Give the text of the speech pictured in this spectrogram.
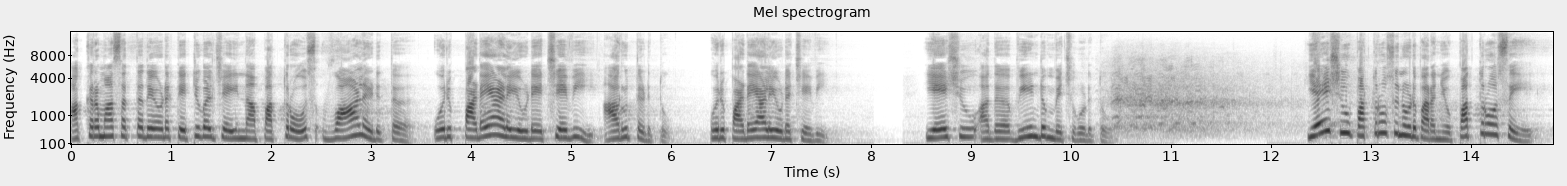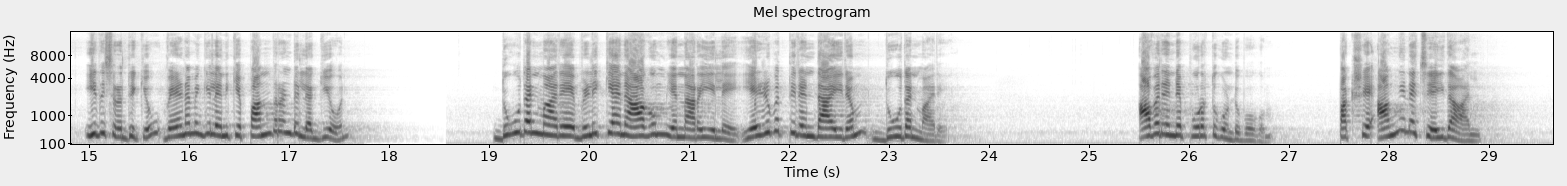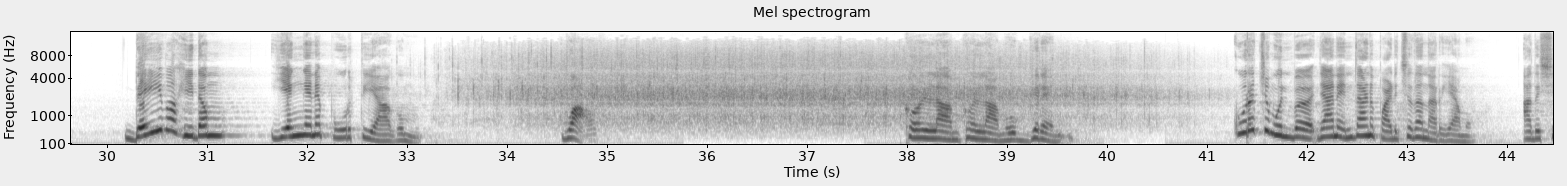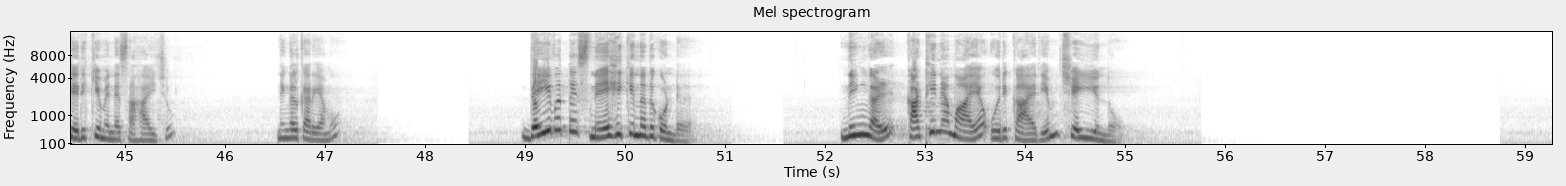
അക്രമാസക്തതയോടെ തെറ്റുകൾ ചെയ്യുന്ന പത്രോസ് വാളെടുത്ത് ഒരു പടയാളിയുടെ ചെവി അറുത്തെടുത്തു. ഒരു പടയാളിയുടെ ചെവി. യേശു അത് വീണ്ടും വെച്ചു കൊടുത്തു. യേശു പത്രോസിനോട് പറഞ്ഞു പത്രോസേ ഇത് ശ്രദ്ധിക്കൂ. വേണമെങ്കിൽ എനിക്ക് പന്ത്രണ്ട് ലഗ്യോൻ ദൂതന്മാരെ വിളിക്കാനാകും എന്നറിയില്ലേ? എഴുപത്തിരണ്ടായിരം ദൂതന്മാരെ. അവരെന്നെ പുറത്തു കൊണ്ടുപോകും. പക്ഷെ അങ്ങനെ ചെയ്താൽ ദൈവഹിതം എങ്ങനെ പൂർത്തിയാകും? വാ. കൊള്ളാം കൊള്ളാം ഉഗ്രൻ. കുറച്ചു മുൻപ് ഞാൻ എന്താണ് പഠിച്ചതെന്നറിയാമോ? അത് ശരിക്കും എന്നെ സഹായിച്ചു. നിങ്ങൾക്കറിയാമോ? ദൈവത്തെ സ്നേഹിക്കുന്നത് കൊണ്ട് നിങ്ങൾ കഠിനമായ ഒരു കാര്യം ചെയ്യുന്നു.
